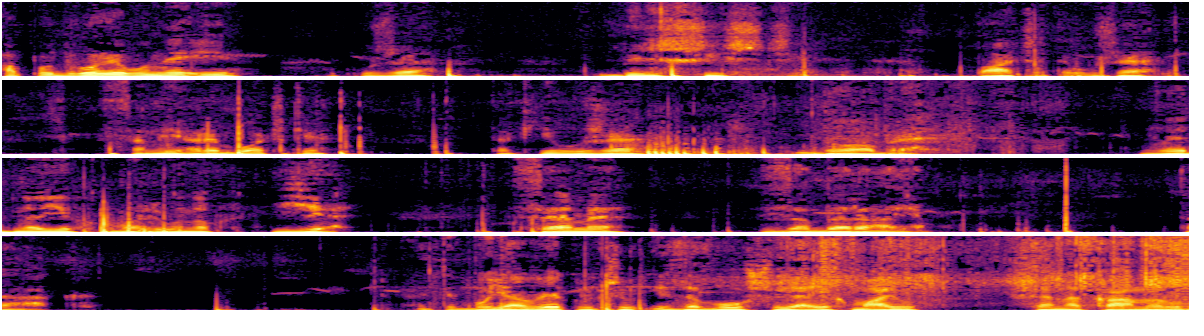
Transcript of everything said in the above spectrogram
А по-друге, вони і вже більшищі. Бачите, вже самі грибочки такі вже добре. Видно їх, малюнок є. Це ми забираємо. Так. Бо я виключив і забув, що я їх маю ще на камеру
